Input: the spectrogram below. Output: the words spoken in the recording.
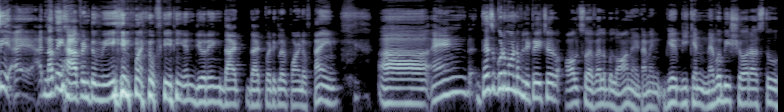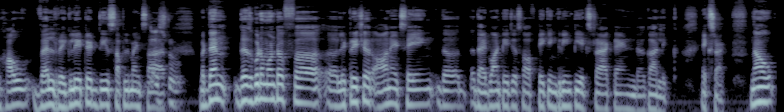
see, I, nothing happened to me, in my opinion, during that that particular point of time. Uh, and there's a good amount of literature also available on it. I mean we, we can never be sure as to how well regulated these supplements are. That's true. but then there's a good amount of uh, uh, literature on it saying the the advantages of taking green tea extract and uh, garlic extract. Now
